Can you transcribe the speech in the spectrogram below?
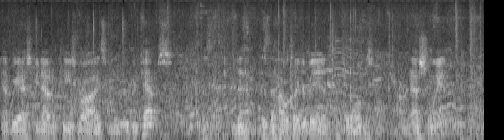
And we ask you now to please rise and remove your caps as, as the Howland Tiger Band performs our national anthem.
